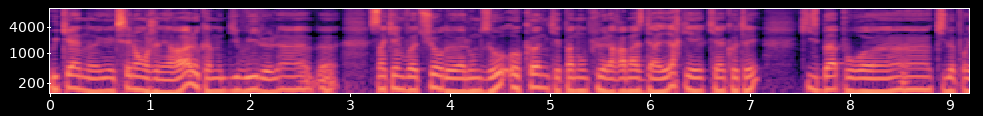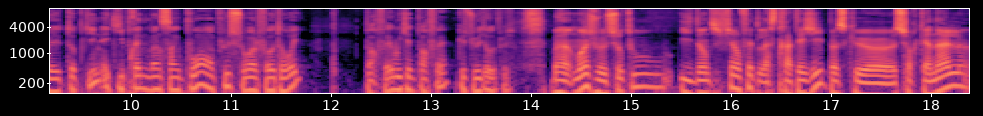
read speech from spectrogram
Week-end euh, excellent en général, comme dit Will, la euh, cinquième voiture de Alonso, Ocon qui est pas non plus à la ramasse derrière, qui est, qui est à côté, qui se bat pour euh, qui se bat pour les top teams et qui prennent 25 points en plus sur Alpha Tauri. Parfait, week-end parfait. Qu'est-ce que tu veux dire de plus? Ben, moi, je veux surtout identifier en fait la stratégie parce que euh, sur Canal,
